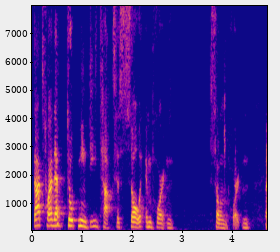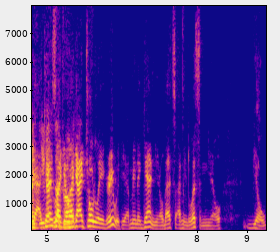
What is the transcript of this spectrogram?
that's why that dopamine detox is so important. So important. Like, yeah, you guys like like I totally agree with you. I mean, again, you know, that's I mean, listen, you know, you know,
